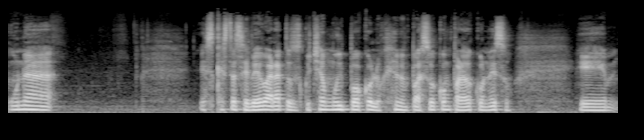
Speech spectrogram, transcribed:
una... Es que hasta se ve barato, se escucha muy poco lo que me pasó comparado con eso. Eh,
